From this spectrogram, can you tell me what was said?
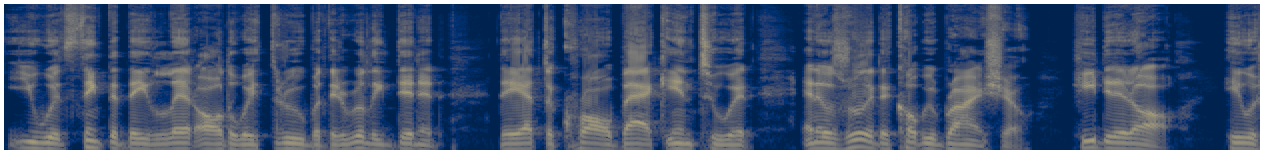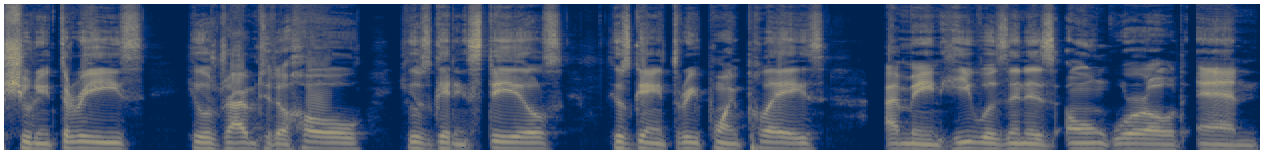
you would think that they led all the way through, but they really didn't. They had to crawl back into it. And it was really the Kobe Bryant show. He did it all. He was shooting threes. He was driving to the hole. He was getting steals. He was getting three point plays. I mean, he was in his own world. And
